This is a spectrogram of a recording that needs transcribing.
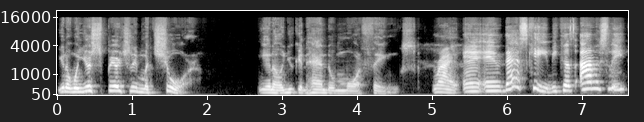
you know, when you're spiritually mature, you know, you can handle more things. Right. And and that's key because honestly,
